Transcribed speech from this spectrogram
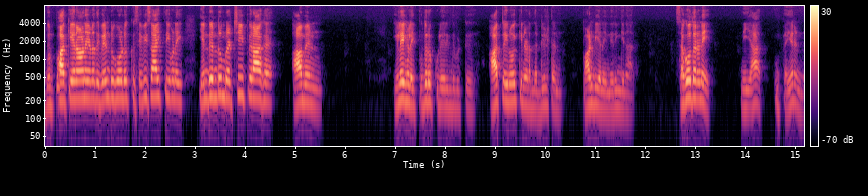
துர்ப்பாக்கியனான எனது வேண்டுகோளுக்கு செவிசாய்த்து இவனை என்றென்றும் ரட்சிப்பிறாக. ஆமென். இலைகளை புதருக்குள் எறிந்துவிட்டு ஆற்றை நோக்கி நடந்த டில்டன் பாண்டியனை நெருங்கினார். சகோதரனே நீ யார்? உன் பெயர் என்ன?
